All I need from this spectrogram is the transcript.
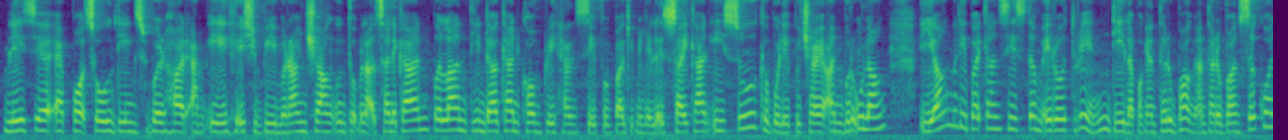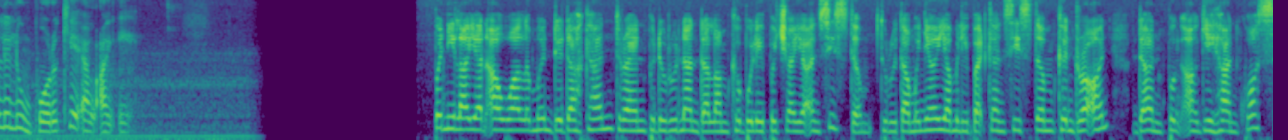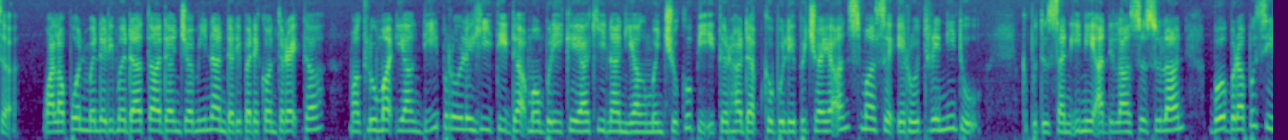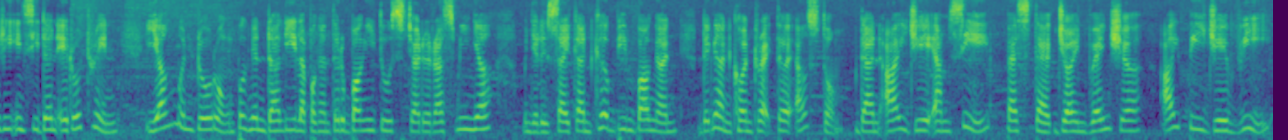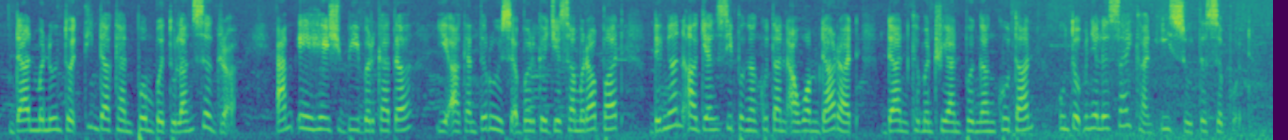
Malaysia Airports Holdings berhad MAHB merancang untuk melaksanakan pelan tindakan komprehensif bagi menyelesaikan isu kebolehpercayaan berulang yang melibatkan sistem aerotrain di lapangan terbang antarabangsa Kuala Lumpur KLIA. Penilaian awal mendedahkan tren penurunan dalam kebolehpercayaan sistem terutamanya yang melibatkan sistem kenderaan dan pengagihan kuasa. Walaupun menerima data dan jaminan daripada kontraktor, maklumat yang diperolehi tidak memberi keyakinan yang mencukupi terhadap kebolehpercayaan semasa aerotrain itu. Keputusan ini adalah susulan beberapa siri insiden aerotrain yang mendorong pengendali lapangan terbang itu secara rasminya menyelesaikan kebimbangan dengan kontraktor Alstom dan IJMC Pestec Joint Venture IPJV dan menuntut tindakan pembetulan segera. MAHB berkata ia akan terus bekerjasama rapat dengan agensi pengangkutan awam darat dan Kementerian Pengangkutan untuk menyelesaikan isu tersebut.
